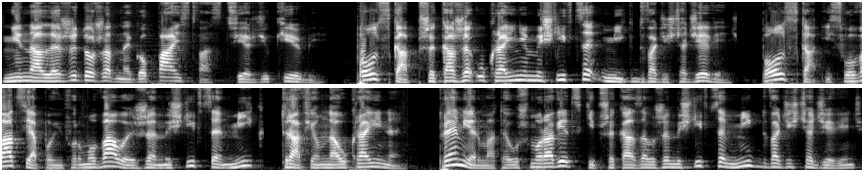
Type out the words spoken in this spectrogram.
nie należy do żadnego państwa, stwierdził Kirby. Polska przekaże Ukrainie myśliwce MiG-29. Polska i Słowacja poinformowały, że myśliwce MiG trafią na Ukrainę. Premier Mateusz Morawiecki przekazał, że myśliwce MiG-29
